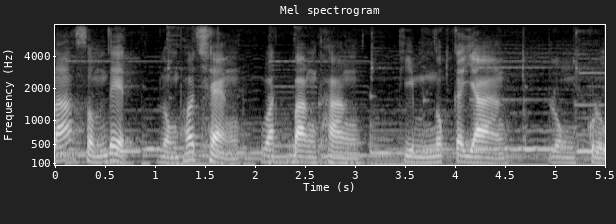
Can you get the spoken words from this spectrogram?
ระสมเด็จ หลวงพ่อแฉ่ง วัดบางพัง พิมพ์นกกระยาง ลงกลุ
